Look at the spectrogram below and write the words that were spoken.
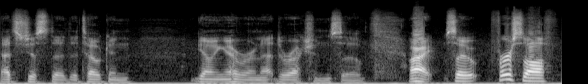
That's just the the token going over in that direction. So, all right. So first off,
